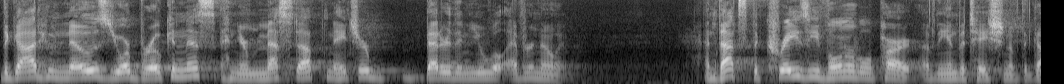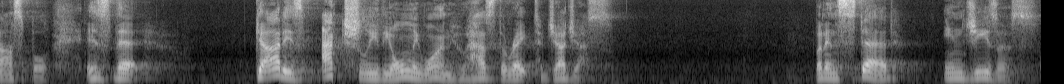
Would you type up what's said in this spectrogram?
the God who knows your brokenness and your messed up nature better than you will ever know it. And that's the crazy, vulnerable part of the invitation of the gospel is that God is actually the only one who has the right to judge us. But instead, in Jesus,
